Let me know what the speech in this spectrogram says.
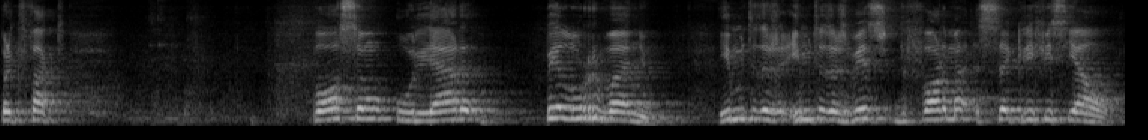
para que, de facto, possam olhar pelo rebanho e muitas das, e muitas das vezes de forma sacrificial,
